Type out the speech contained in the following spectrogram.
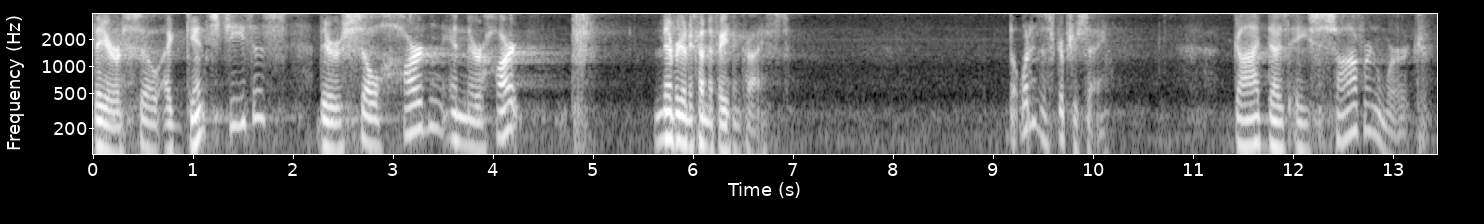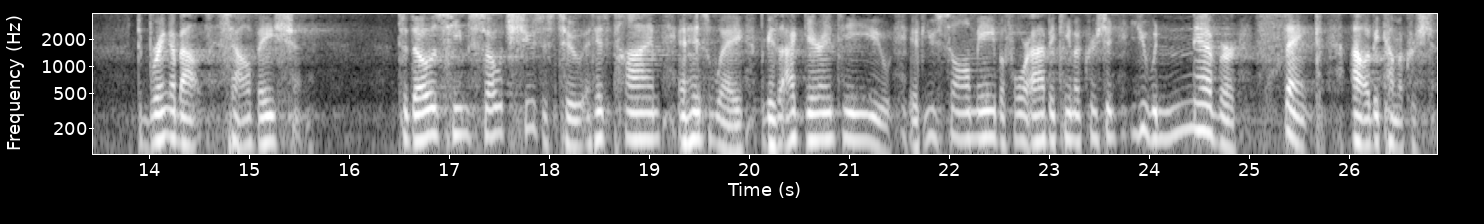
They are so against Jesus. They're so hardened in their heart. Never going to come to faith in Christ. But what does the scripture say? God does a sovereign work to bring about salvation to those he so chooses to in his time and his way. Because I guarantee you, if you saw me before I became a Christian, you would never think I would become a Christian.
